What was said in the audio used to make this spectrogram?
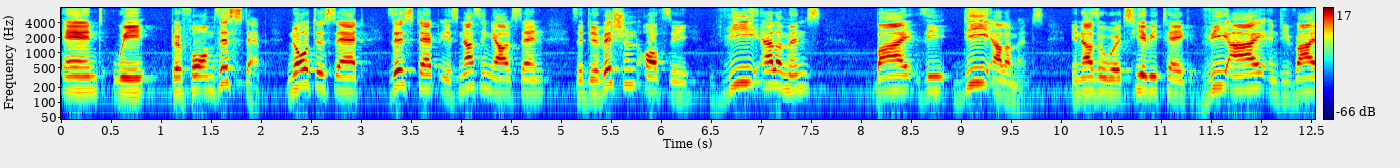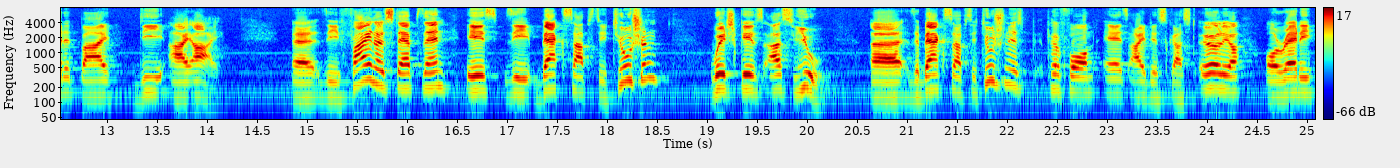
and we perform this step. Notice that this step is nothing else than the division of the V elements by the D elements. In other words, here we take VI and divide it by DII. Uh, the final step then is the back substitution, which gives us U. Uh, the back substitution is performed as I discussed earlier already.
